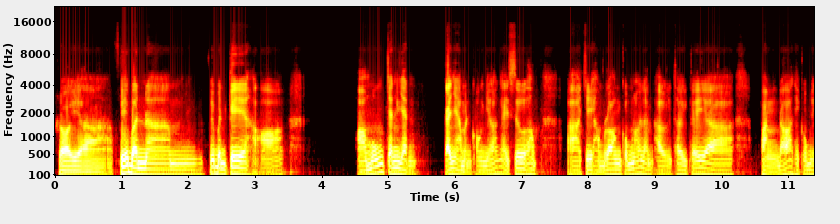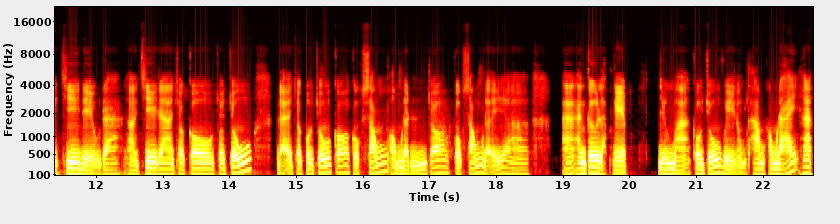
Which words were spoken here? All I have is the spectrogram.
Rồi à, phía bên à, phía bên kia họ họ muốn tranh giành cả nhà mình còn nhớ ngày xưa không? À, chị Hồng Loan cũng nói là ừ thôi cái à, phần đó thì cũng được chia đều ra à, chia ra cho cô cho chú để cho cô chú có cuộc sống ổn định cho cuộc sống để à, an cư lạc nghiệp. Nhưng mà cô chú vì lòng tham không đáy ha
